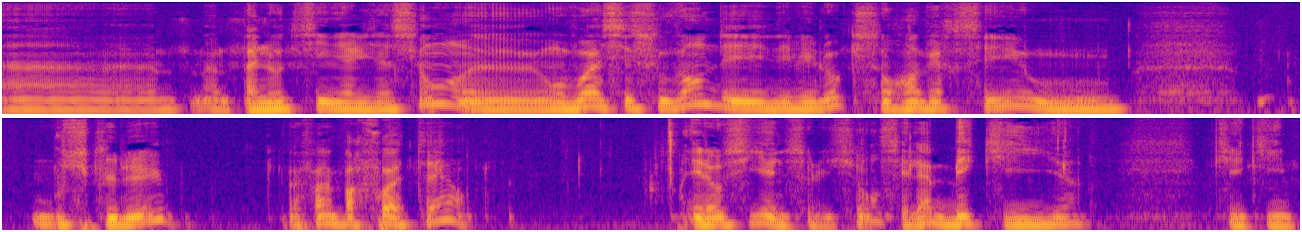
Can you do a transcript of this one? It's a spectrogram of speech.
un, panneau de signalisation, euh, on voit assez souvent des, vélos qui sont renversés ou bousculés, enfin parfois à terre. Et là aussi, il y a une solution, c'est la béquille, qui équipe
